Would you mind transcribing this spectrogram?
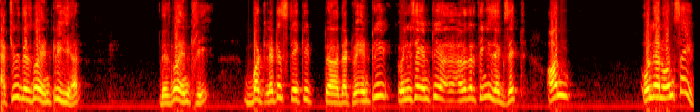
actually there is no entry here there is no entry, but let us take it uh, that way entry when you say entry uh, another thing is exit on only on one side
